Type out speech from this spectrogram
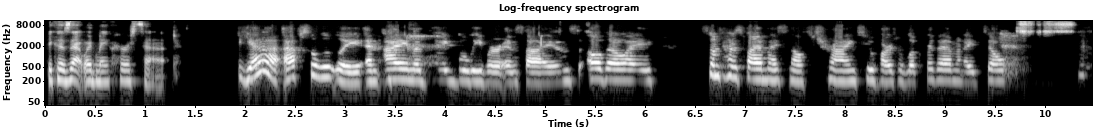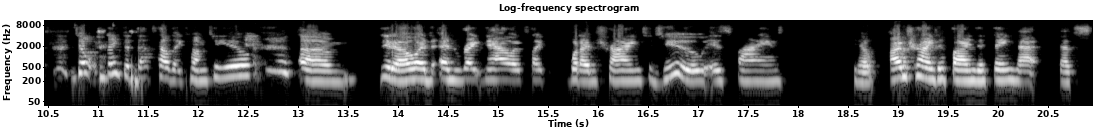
because that would make her sad. Yeah, absolutely. And I am a big believer in signs, although I sometimes find myself trying too hard to look for them and I don't don't think that that's how they come to you. Um, you know, and and right now it's like what I'm trying to do is find, you know, I'm trying to find the thing that that's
